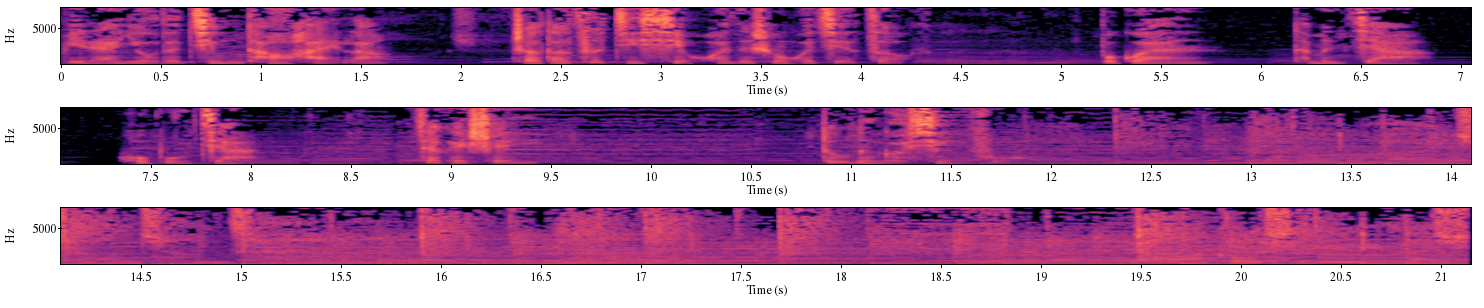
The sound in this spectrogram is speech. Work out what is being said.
必然有的惊涛骇浪，找到自己喜欢的生活节奏。不管他们嫁或不嫁，嫁给谁，都能够幸福。那口气还是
